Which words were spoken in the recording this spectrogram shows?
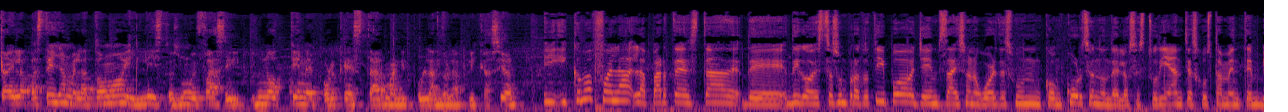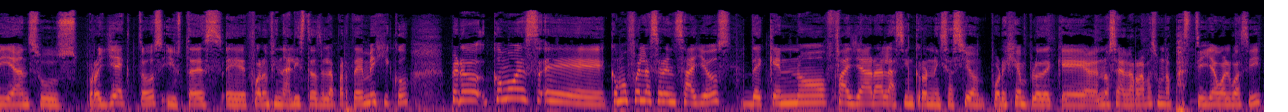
cae la pastilla, me la tomo y listo, es muy fácil. No tiene por qué estar manipulando la aplicación. ¿Y, y cómo fue la, la parte esta de, de- digo, esto es un prototipo, James Dyson Award es un concurso en donde los estudiantes justamente envían sus proyectos y ustedes eh, fueron finalistas de la parte de México, pero ¿cómo es, eh, cómo fue el hacer ensayos de que no fallara la sincronización? Por ejemplo, de que, no sé, agarrabas una pastilla o algo así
